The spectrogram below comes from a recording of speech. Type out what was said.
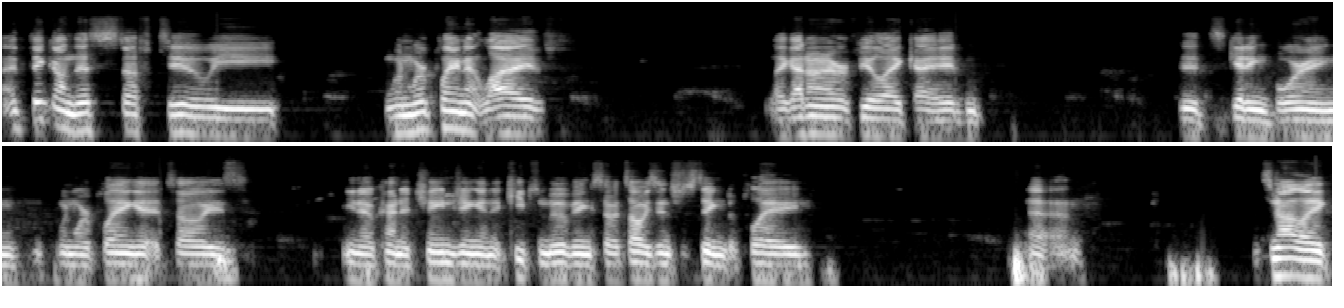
I think on this stuff too, we when we're playing it live, like I don't ever feel like I it's getting boring when we're playing it. It's always you know kind of changing and it keeps moving, so it's always interesting to play. Um, it's not like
